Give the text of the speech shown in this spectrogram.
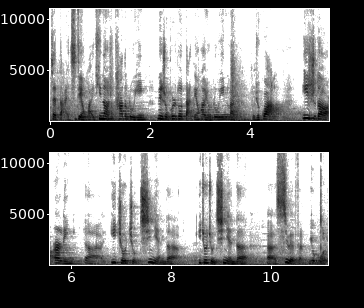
再打一次电话，一听到是他的录音，那时候不是都打电话有录音的吗？我就挂了，一直到二零呃一九九七年的，一九九七年的呃四月份，又过了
